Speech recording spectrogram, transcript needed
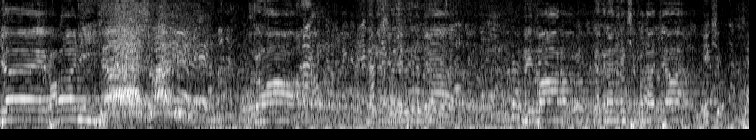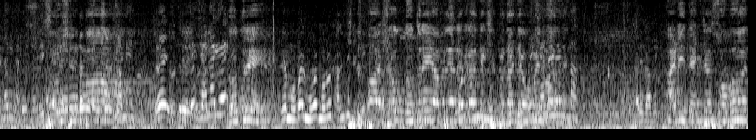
जय भवानी। उमेदवार। नगराध्यक्ष पदाच्या धोत्रे. मोबाईल मोबाईल मोबाईल खाली शिल्पा अशोक धोत्रे आपल्या नगराध्यक्ष पदाच्या उमेदवार आहेत. आणि त्यांच्यासोबत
